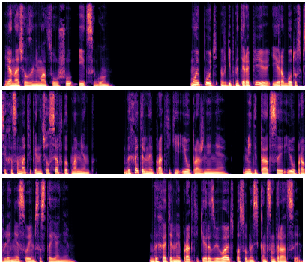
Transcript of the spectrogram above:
я начал заниматься ушу и цигун. Мой путь в гипнотерапию и работу с психосоматикой начался в тот момент. Дыхательные практики и упражнения, медитации и управление своим состоянием. Дыхательные практики развивают способность концентрации,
